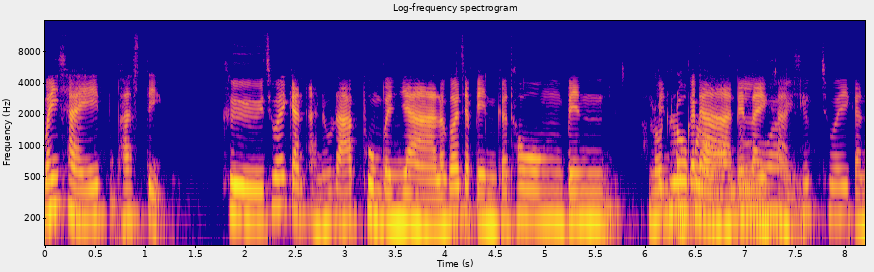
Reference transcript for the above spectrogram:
ไม่ใช้พลาสติก คือช่วยกันอนุรักษ์ภูมิปัญญา แล้วก็จะเป็นกระทงเป็นลดโลกร้อนเป็นอะไรค่ะช่วยกัน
